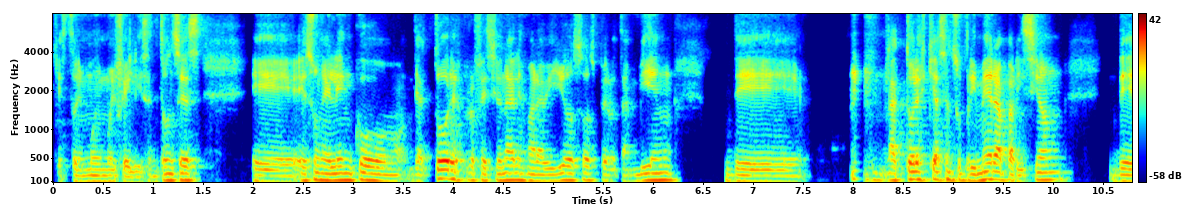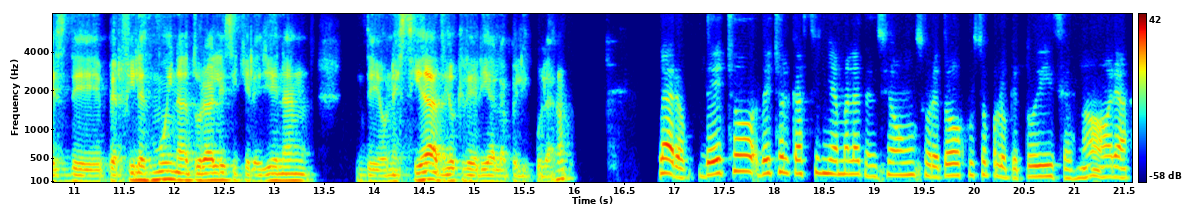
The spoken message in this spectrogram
que estoy muy, muy feliz. Entonces, eh, es un elenco de actores profesionales maravillosos, pero también de actores que hacen su primera aparición desde perfiles muy naturales y que le llenan de honestidad, yo creería, la película, ¿no? Claro, de hecho, de hecho el casting llama la atención, sobre todo justo por lo que tú dices, ¿no? Ahora,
